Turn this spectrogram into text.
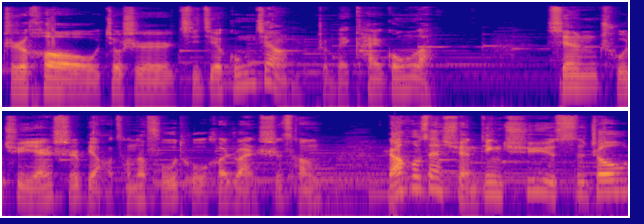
之后就是集结工匠，准备开工了。先除去岩石表层的浮土和软石层，然后再选定区域四周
